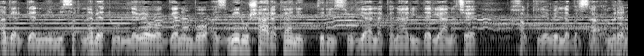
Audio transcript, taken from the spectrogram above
ئەگەر گەنمی میسر نەبێت و لەوێوە گەنم بۆ ئەزمیر و شارەکانی تری سووریا لە کەناری دەریانەچێ خەڵکی ئەوێ لە برسا ئەمرن.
